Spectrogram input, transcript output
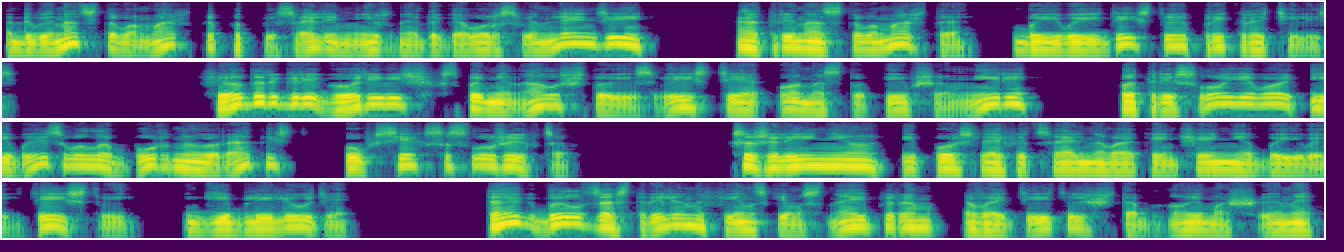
12 марта подписали мирный договор с Финляндией, а 13 марта боевые действия прекратились. Федор Григорьевич вспоминал, что известие о наступившем мире потрясло его и вызвало бурную радость у всех сослуживцев. К сожалению, и после официального окончания боевых действий гибли люди. Так был застрелен финским снайпером водитель штабной машины.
